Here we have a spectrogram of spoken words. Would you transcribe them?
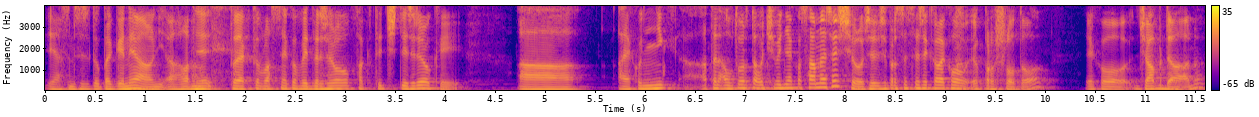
Já si myslím, že to je úplně geniální a hlavně no. to, jak to vlastně jako vydrželo fakt ty čtyři roky. A, a, jako nik, a ten autor to očividně jako sám neřešil, že, že prostě si říkal, jako jo, prošlo to, jako job done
